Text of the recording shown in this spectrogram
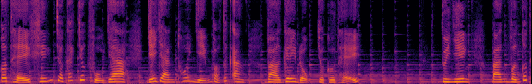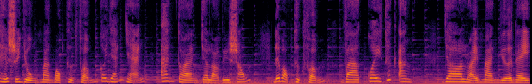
có thể khiến cho các chất phụ gia dễ dàng thôi nhiễm vào thức ăn và gây độc cho cơ thể. Tuy nhiên, bạn vẫn có thể sử dụng màng bọc thực phẩm có dán nhãn an toàn cho lò vi sóng để bọc thực phẩm và quay thức ăn do loại màng nhựa này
